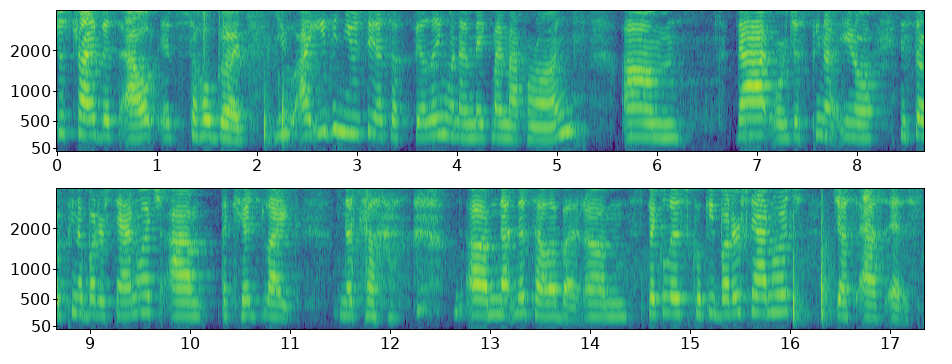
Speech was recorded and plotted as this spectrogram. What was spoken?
just try this out. It's so good. You, I even use it as a filling when I make my macarons. Um, that or just peanut, you know, instead of peanut butter sandwich, um, the kids like Nutella, um, not Nutella, but um, Speculoos cookie butter sandwich, just as is.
